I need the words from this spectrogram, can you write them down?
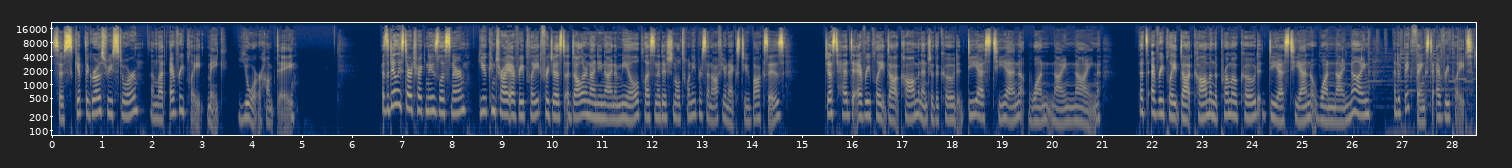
so skip the grocery store and let every plate make your hump day. As a daily Star Trek news listener, you can try every plate for just $1.99 a meal plus an additional 20% off your next two boxes. Just head to everyplate.com and enter the code DSTN199. That's everyplate.com and the promo code DSTN199. And a big thanks to EveryPlate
